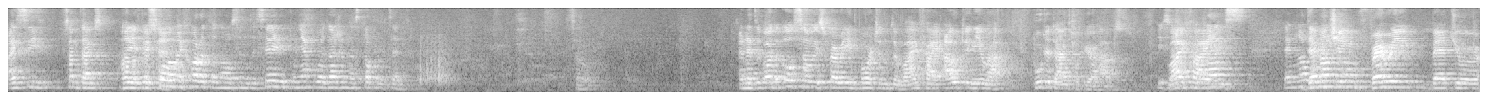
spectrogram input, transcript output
I see sometimes да 100%. излекуваме хората на 80 или понякога даже на 100%. So, and it, what also is very important, the Wi-Fi out in your house, put it out of your house. И също така Wi-Fi is е много damaging важно very bad your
